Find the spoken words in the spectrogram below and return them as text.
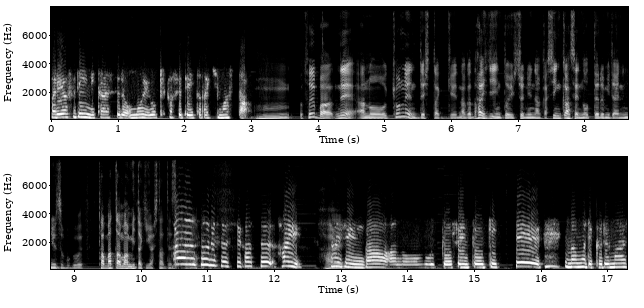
バリアフリーに対する思いを聞かせていただきました。うん。そういえばね、あの、去年でしたっけ？なんか大臣と一緒になんか新幹線乗ってるみたいなニュース僕、たまたま見た気がしたんですけああ、ど。そうです。4月、はい。大はい。臣が、あの、本当先頭を切って、今まで車椅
